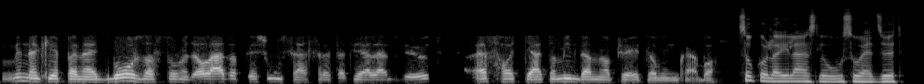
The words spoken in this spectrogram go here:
Mindenképpen egy borzasztó nagy alázat és úszás szeretet jellemző őt, ez hagyja át a mindennapjait a munkába. Szokolai László úszóedzőt,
